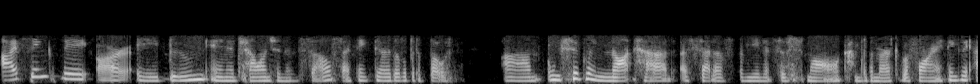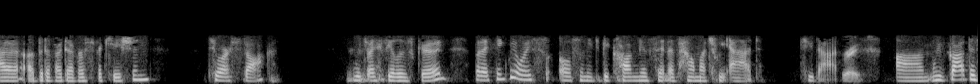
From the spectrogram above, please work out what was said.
I think they are a boon and a challenge in themselves. I think they're a little bit of both. Um, we've simply not had a set of, of units this small come to the market before, and I think they add a, a bit of a diversification to our stock, which I feel is good. But I think we always also need to be cognizant of how much we add to that. Right. Um, we've got this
